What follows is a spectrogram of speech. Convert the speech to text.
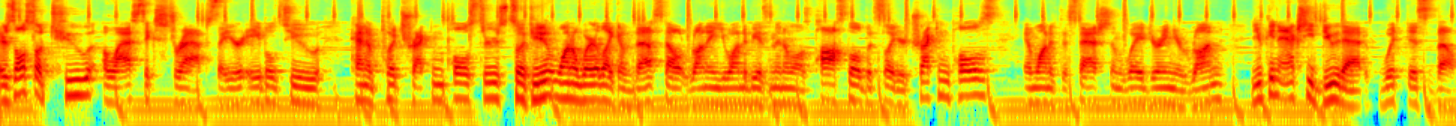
There's also two elastic straps that you're able to kind of put trekking poles through. So if you didn't want to wear like a vest out running, you wanted to be as minimal as possible, but still your trekking poles and wanted to stash them away during your run, you can actually do that with this belt.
